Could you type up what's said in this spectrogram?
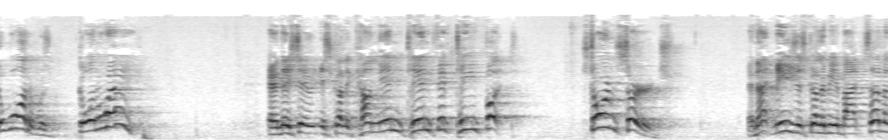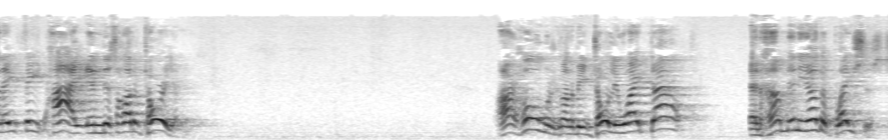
The water was going away. And they said it's going to come in 10, 15 foot. Storm surge. And that means it's going to be about seven, eight feet high in this auditorium. Our home was going to be totally wiped out. And how many other places?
